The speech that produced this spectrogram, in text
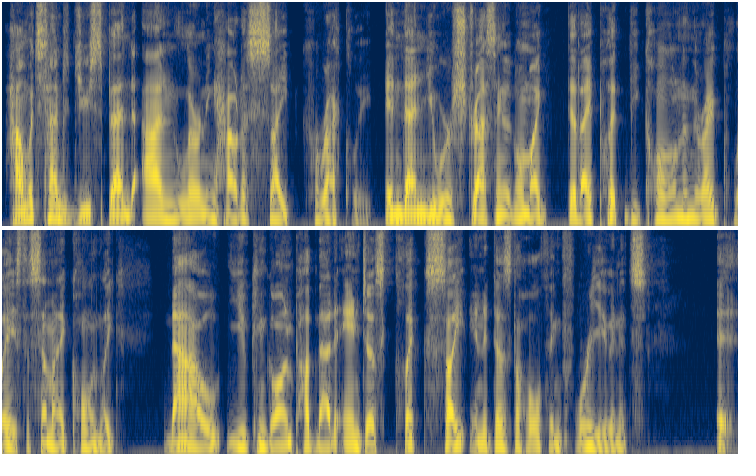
how much time did you spend on learning how to cite correctly? And then you were stressing, like, oh my, did I put the colon in the right place, the semicolon? Like now you can go on PubMed and just click cite and it does the whole thing for you. And it's it,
